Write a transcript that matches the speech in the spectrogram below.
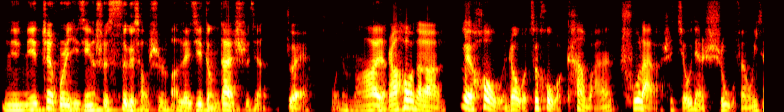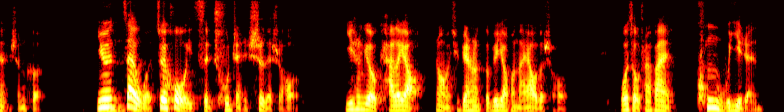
你你这会儿已经是四个小时了吧？累计等待时间，对，我的妈呀！然后呢，最后你知道我最后我看完出来了是九点十五分，我印象很深刻，因为嗯在我最后一次出诊室的时候，医生给我开了药，让我去边上隔壁药房拿药的时候，我走出来发现空无一人，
